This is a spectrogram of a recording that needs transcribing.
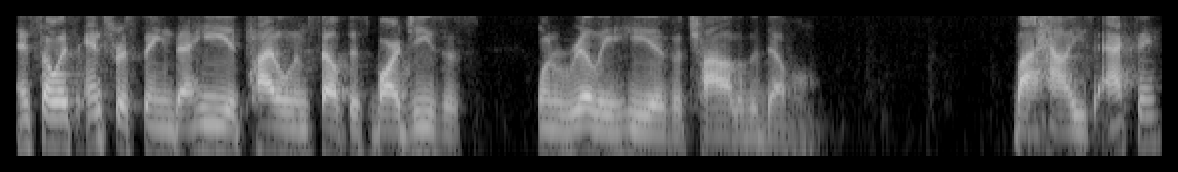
And so it's interesting that he had titled himself this Bar Jesus when really he is a child of the devil. By how he's acting,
